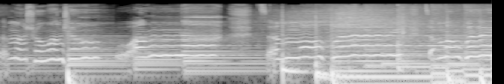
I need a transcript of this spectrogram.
怎么说忘就忘呢怎么会怎么会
